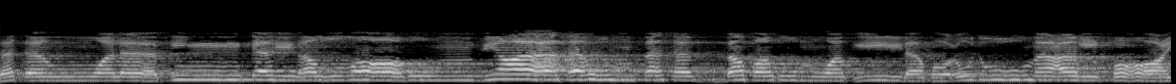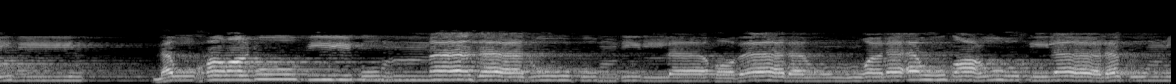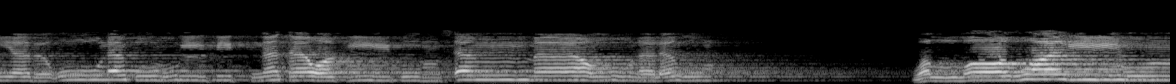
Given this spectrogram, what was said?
عدة ولكن كره الله بعاثهم فثبطهم وقيل اقعدوا مع القاعدين لو خرجوا فيكم ما زادوكم إلا خبالا ولأوضعوا خلالكم يبغونكم الفتنة وفيكم سماعون لهم والله عليم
